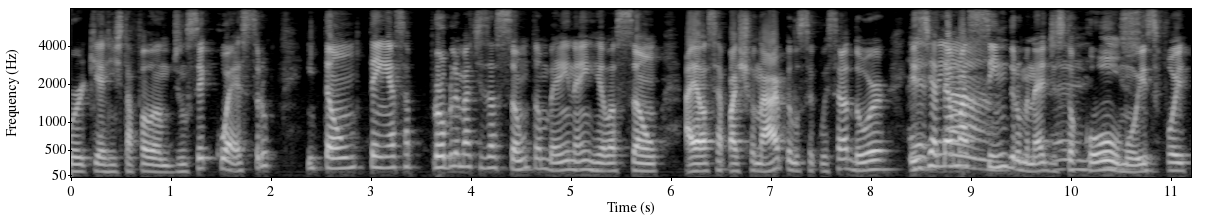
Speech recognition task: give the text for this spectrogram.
Porque a gente tá falando de um sequestro, então tem essa problematização também, né, em relação a ela se apaixonar pelo sequestrador. É, Existe até uma a- síndrome, né, de é, Estocolmo, isso. isso. foi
